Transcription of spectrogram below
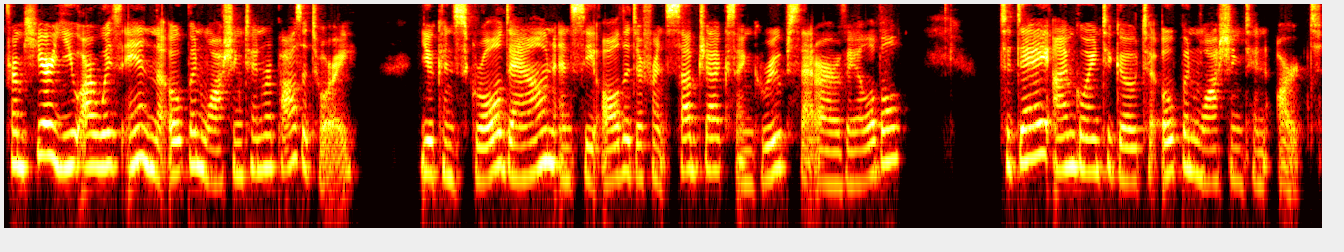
From here, you are within the Open Washington repository. You can scroll down and see all the different subjects and groups that are available. Today, I'm going to go to Open Washington Art.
